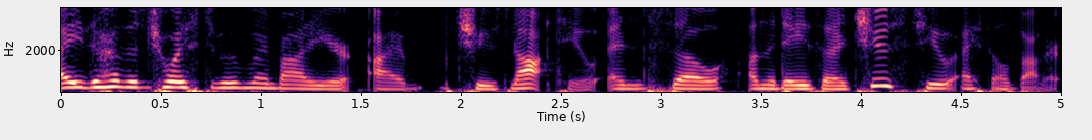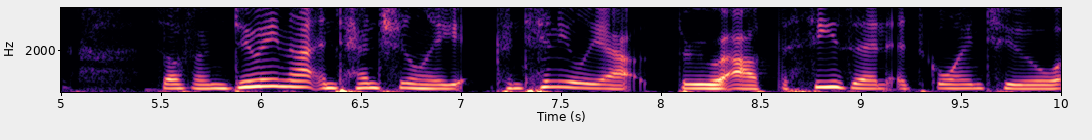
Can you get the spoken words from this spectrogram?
I either have the choice to move my body or I choose not to. And so on the days that I choose to, I feel better. So if I'm doing that intentionally, continually out throughout the season, it's going to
